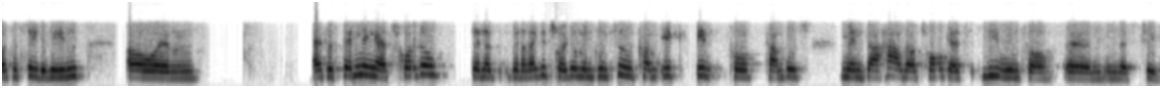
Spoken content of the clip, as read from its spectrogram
også at se det hele. Og øhm, altså, stemningen er trykket. Den er, den er rigtig trykket, men politiet kom ikke ind på campus. Men der har været tårgas lige uden for øh, mit universitet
